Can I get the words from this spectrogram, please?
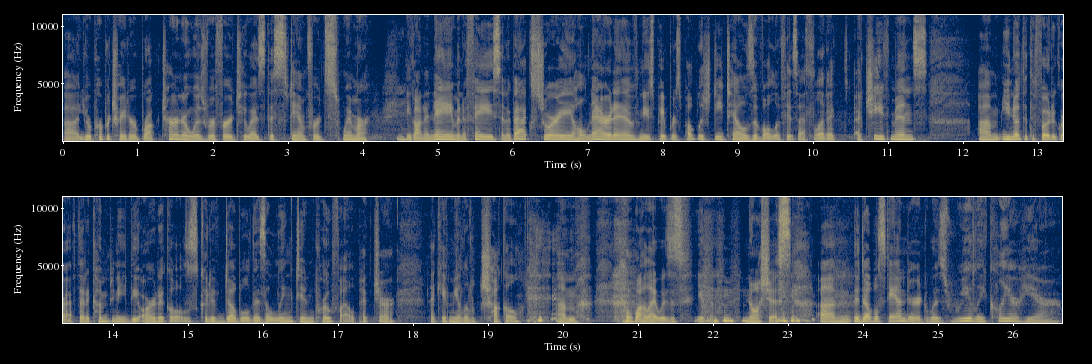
uh, your perpetrator, Brock Turner, was referred to as the Stanford swimmer. Mm-hmm. He got a name and a face and a backstory, a whole narrative. Newspapers published details of all of his athletic achievements. Um, you know that the photograph that accompanied the articles could have doubled as a LinkedIn profile picture. That gave me a little chuckle um, while I was, you know, nauseous. Um, the double standard was really clear here.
